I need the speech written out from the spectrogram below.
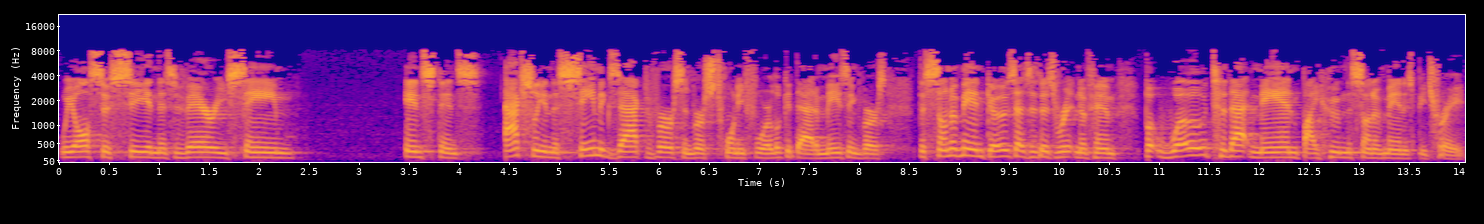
we also see in this very same instance, actually in the same exact verse in verse 24, look at that amazing verse. The Son of Man goes as it is written of him, but woe to that man by whom the Son of Man is betrayed.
